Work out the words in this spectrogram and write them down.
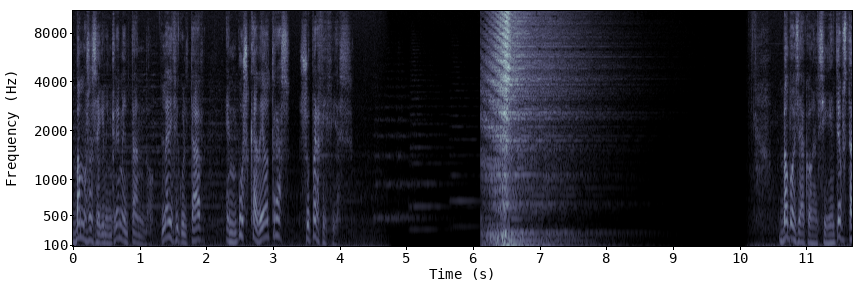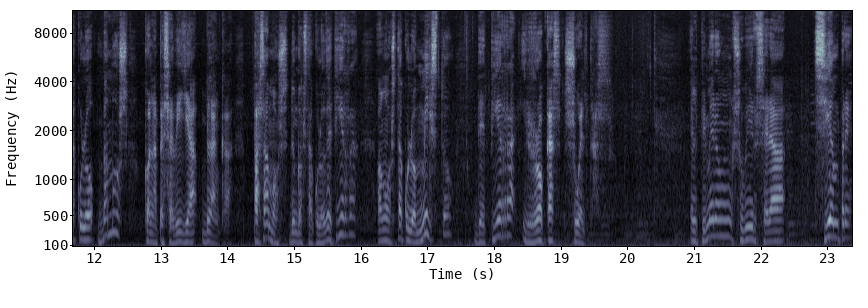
vamos a seguir incrementando la dificultad en busca de otras superficies. Vamos ya con el siguiente obstáculo, vamos con la pesadilla blanca. Pasamos de un obstáculo de tierra a un obstáculo mixto de tierra y rocas sueltas. El primero en subir será siempre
